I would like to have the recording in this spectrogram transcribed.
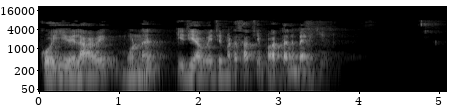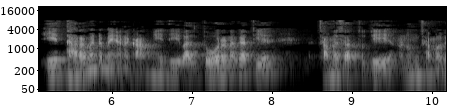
කොයි වෙලාවෙ මොන ඉරියව්වෙද මට සතිය පවත්වන්න බැරි කියලා. ඒ තරමටම යනකම් මේ දේවල් තෝරන ගතිය සමසත්තුදී අනුන් සමග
